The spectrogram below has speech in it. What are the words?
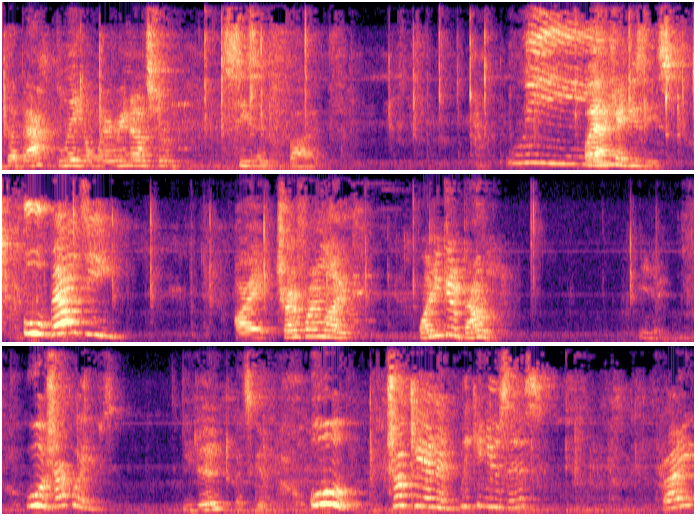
the back bling I'm wearing right now is from season five. Wee. Oh yeah, I can't use these. Ooh, bounty. Alright, try to find like. Why do you get a bounty? Ooh, shockwaves. You did? That's good. Ooh, chug cannon. We can use this. Right?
